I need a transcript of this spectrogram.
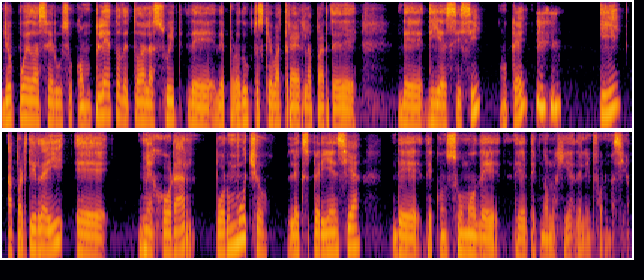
Yo puedo hacer uso completo de toda la suite de, productos que va a traer la parte de, de DSCC, ¿ok? Y a partir de ahí, eh, mejorar por mucho la experiencia de, consumo de, tecnología de la información.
